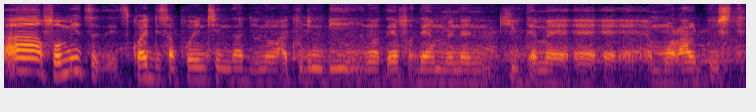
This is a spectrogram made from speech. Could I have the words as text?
Uh, for me, it's, it's quite disappointing that, you know, I couldn't be, you know, there for them and then give them a, a, a morale boost.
